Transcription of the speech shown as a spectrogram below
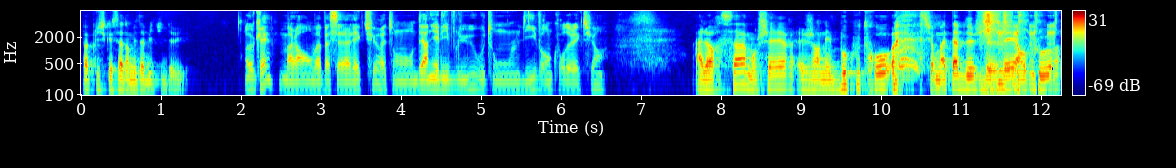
pas plus que ça dans mes habitudes de vie. Ok, bah alors on va passer à la lecture. Et ton dernier livre lu ou ton livre en cours de lecture? Alors ça, mon cher, j'en ai beaucoup trop sur ma table de chevet en cours.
